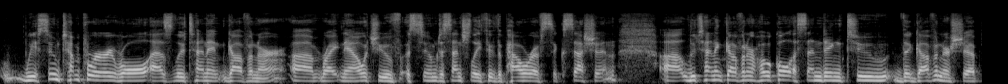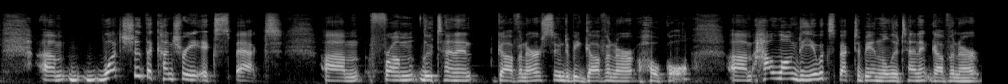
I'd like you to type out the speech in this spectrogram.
we assume, temporary role as lieutenant governor um, right now, which you've assumed essentially through the power of succession. Uh, lieutenant Governor Hochul ascending to the governorship. Um, what should the country expect um, from Lieutenant Governor, soon to be Governor Hochul. Um, how long do you expect to be in the Lieutenant Governor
